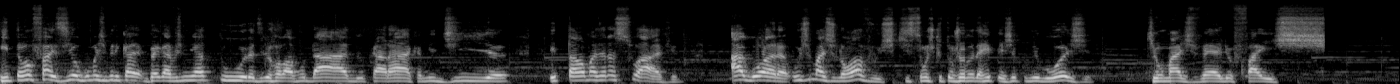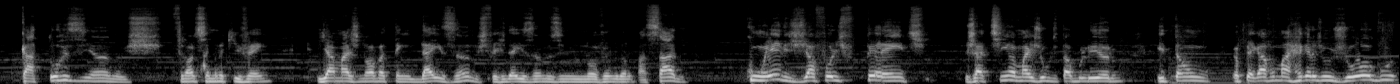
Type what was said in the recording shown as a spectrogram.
Então eu fazia algumas brincadeiras, pegava as miniaturas, ele rolava o dado, caraca, media e tal, mas era suave. Agora, os mais novos, que são os que estão jogando RPG comigo hoje, que o mais velho faz 14 anos, final de semana que vem, e a mais nova tem 10 anos, fez 10 anos em novembro do ano passado, com eles já foi diferente. Já tinha mais jogo de tabuleiro. Então, eu pegava uma regra de um jogo,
